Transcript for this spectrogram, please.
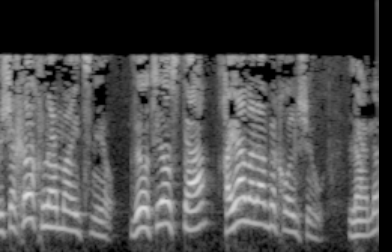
ושכח למה הצניעו, והוציאו סתם, חייב עליו בכל שיעור. למה?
